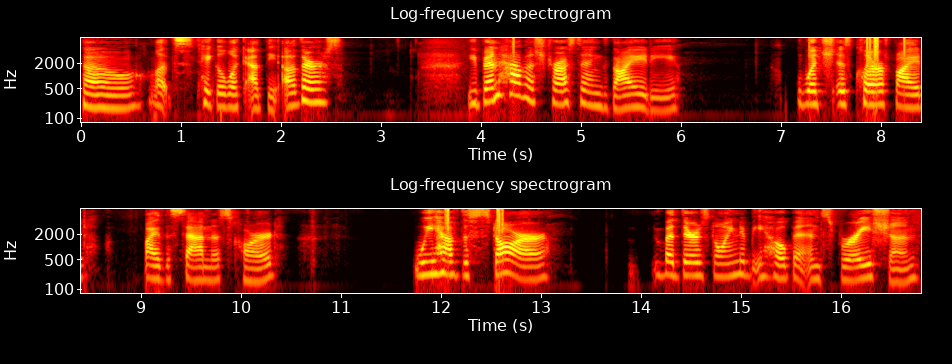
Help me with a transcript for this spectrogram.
So let's take a look at the others. You've been having stress and anxiety, which is clarified by the sadness card. We have the star, but there's going to be hope and inspiration.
